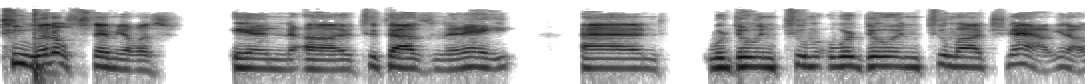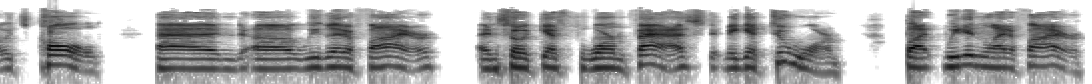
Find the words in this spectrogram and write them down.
too little stimulus in uh, 2008, and we're doing too we're doing too much now. You know, it's cold, and uh, we lit a fire, and so it gets warm fast. It may get too warm, but we didn't light a fire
